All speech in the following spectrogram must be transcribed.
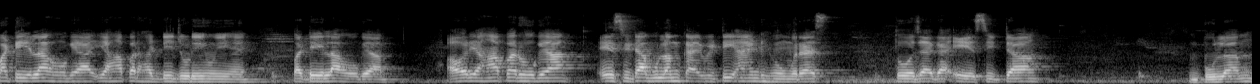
पटेला हो गया, यहाँ पर हड्डी जुड़ी हुई है, पटेला हो गया, और यहाँ पर हो गया एसिटाबुलम कैविटी एंड ह्यूमरस तो हो जाएगा acetabulum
